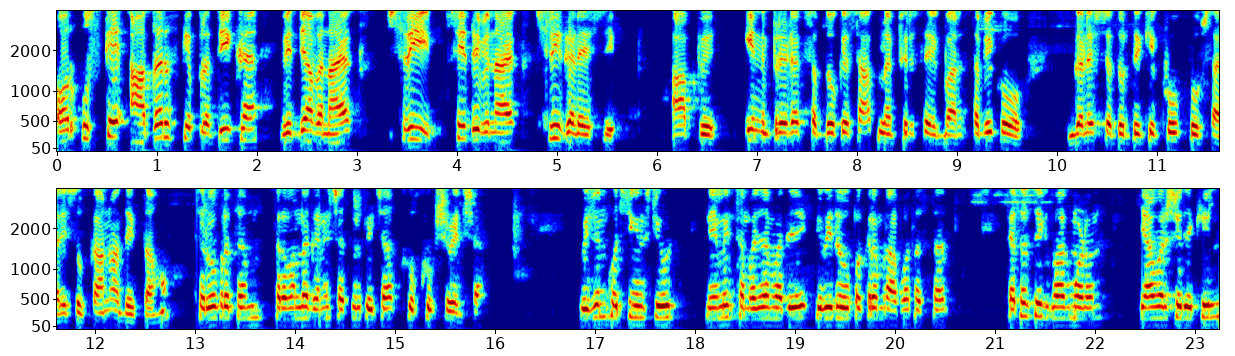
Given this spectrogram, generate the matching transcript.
और उसके आदर्श के प्रतीक हैं विद्या विनायक, श्री सिद्धि विनायक, श्री गणेश जी। आप इन प्रेरक शब्दों के साथ मैं फिर से एक बार सभी को गणेश चतुर्थी की खूब खूब सारी शुभकामना देता हूँ। सर्वप्रथम सर्वांना गणेश चतुर्थीच्या खूप खूप शुभेच्छा। विजन कोचिंग इन्स्टिट्यूट नेहमीच समाजामध्ये विविध उपक्रम राबवत असतात. त्याचाच एक भाग म्हणून यावर्षी देखील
